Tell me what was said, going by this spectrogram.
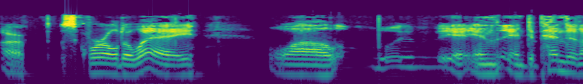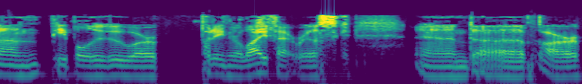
are squirreled away while and, and dependent on people who are putting their life at risk and uh, are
